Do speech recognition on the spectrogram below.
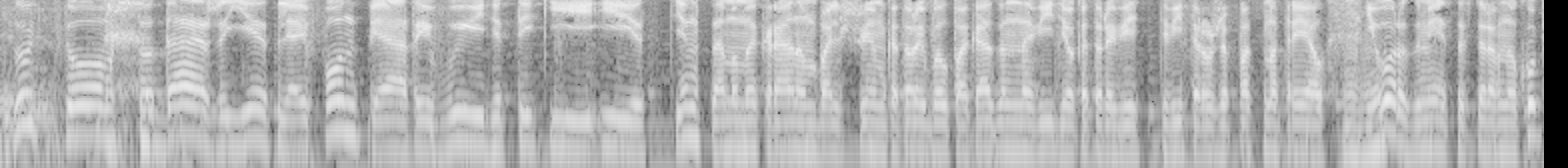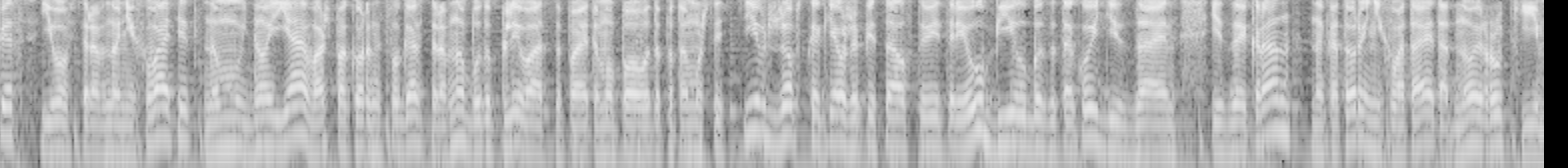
Суть в том, что даже если iPhone 5 выйдет таки и с тем самым экраном большим, который был показан на видео, который весь Твиттер уже посмотрел, его, разумеется, все равно купят, его все равно не хватит, но, но я, ваш покорный слуга, все равно буду плеваться по этому поводу, потому что Стив Джобс, как я уже писал в Твиттере, убил бы за такой дизайн и за экран, на который не хватает одной руки.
